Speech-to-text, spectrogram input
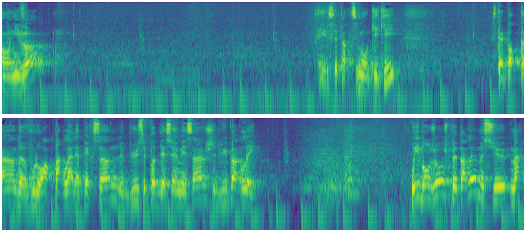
on y va. Et c'est parti, mon kiki. C'est important de vouloir parler à la personne. Le but, c'est pas de laisser un message, c'est de lui parler. Oui, bonjour, je peux parler à monsieur Marc,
